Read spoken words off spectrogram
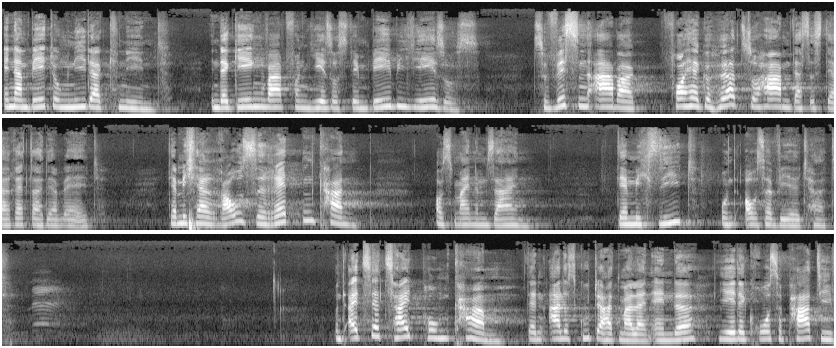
in Anbetung niederkniend, in der Gegenwart von Jesus, dem Baby Jesus, zu wissen aber, vorher gehört zu haben, das ist der Retter der Welt der mich herausretten kann aus meinem Sein, der mich sieht und auserwählt hat. Und als der Zeitpunkt kam, denn alles Gute hat mal ein Ende, jede große Party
